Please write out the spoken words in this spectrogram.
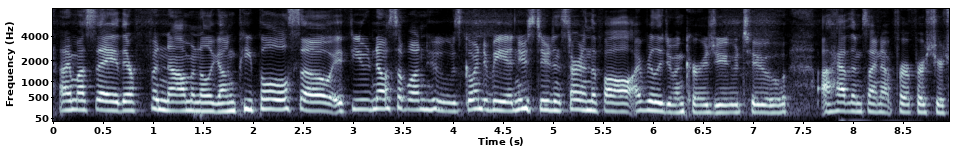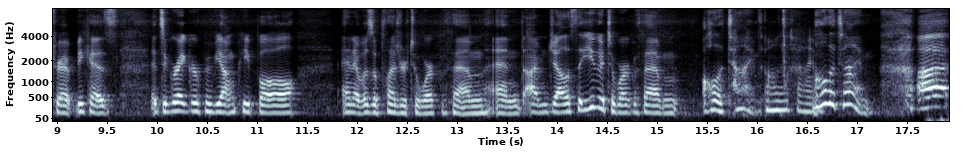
and I must say they're phenomenal young people. So if you know someone who's going to be a new student starting in the fall, I really do encourage you to uh, have them sign up for a first year trip because it's a great group of young people. And it was a pleasure to work with them, and I'm jealous that you get to work with them all the time. All the time. All the time. Uh,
